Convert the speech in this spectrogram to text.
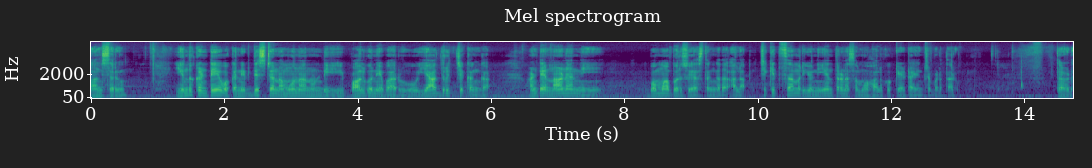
ఆన్సరు. ఎందుకంటే ఒక నిర్దిష్ట నమూనా నుండి పాల్గొనేవారు యాదృచ్ఛికంగా అంటే నాణ్యాన్ని బొమ్మ బరుసు వేస్తాం కదా అలా చికిత్స మరియు నియంత్రణ సమూహాలకు కేటాయించబడతారు. థర్డ్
